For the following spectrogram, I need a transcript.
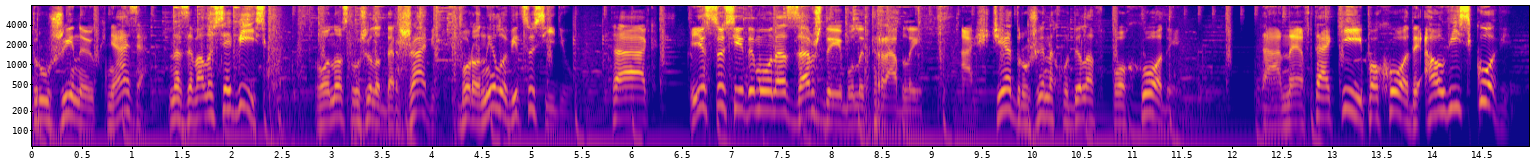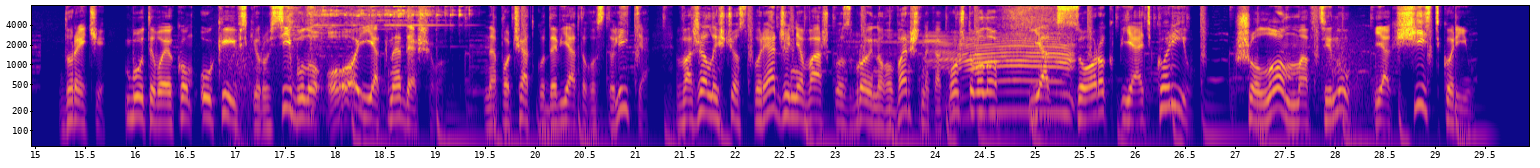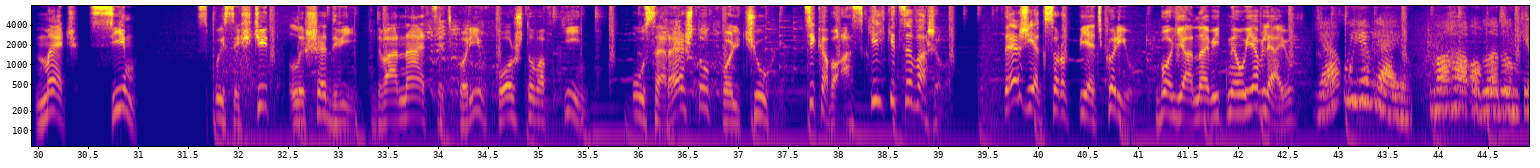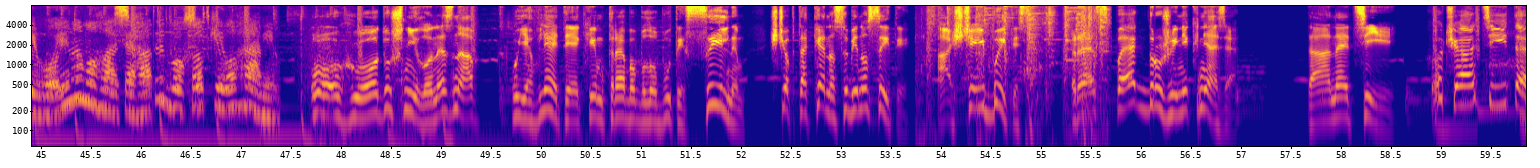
Дружиною князя називалося військо. Воно служило державі, боронило від сусідів. Так, із сусідами у нас завжди були трабли. А ще дружина ходила в походи. Та не в такі походи, а у військові. До речі, бути вояком у Київській Русі було ой як недешево. На початку 9 століття вважали, що спорядження важкоозброєного вершника коштувало як 45 корів. Шолом мав ціну як 6 корів, меч 7, списи щит лише 2. 12 корів коштував кінь. Усе решту кольчуги. Цікаво, а скільки це важило? Теж як 45 корів, бо я навіть не уявляю. Я уявляю, вага обладунки воїна могла сягати 200 кілограмів. Ого, душніло, не знав. Уявляєте, яким треба було бути сильним, щоб таке на собі носити, а ще й битися. Респект дружині князя. Та не цій. Хоча ці теж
